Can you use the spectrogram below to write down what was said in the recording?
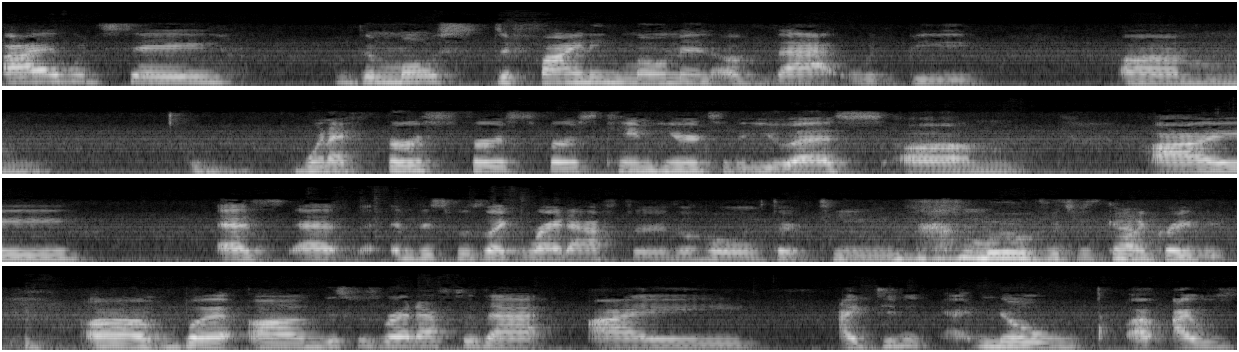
I would say the most defining moment of that would be um, when I first, first, first came here to the U.S. Um, I, as at, and this was like right after the whole 13 move, which was kind of crazy. Um, but um, this was right after that. I, I didn't know. I, I was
